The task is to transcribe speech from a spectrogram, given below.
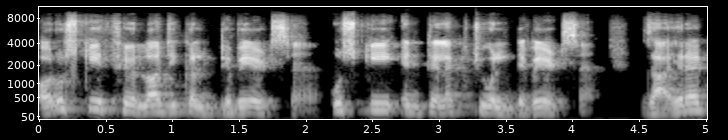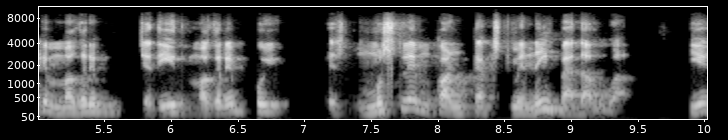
और उसकी थियोलॉजिकल डिबेट्स हैं, उसकी इंटेलेक्चुअल डिबेट्स हैं। ज़ाहिर है कि मगरब, जदीद मगरब कोई इस मुस्लिम कॉन्टेक्स्ट में नहीं पैदा हुआ। ये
